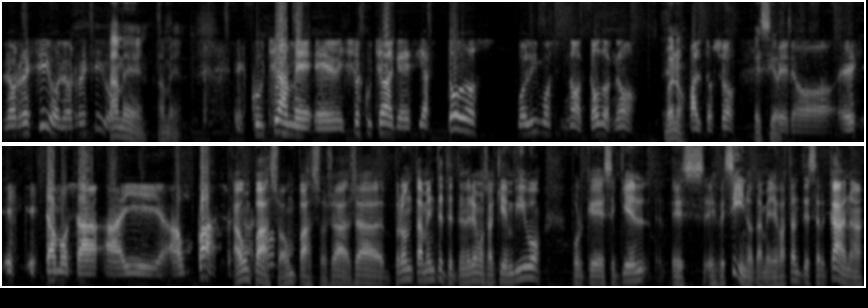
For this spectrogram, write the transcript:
lo recibo, lo recibo. Amén, amén. Escúchame, eh, yo escuchaba que decías, todos volvimos... No, todos no. Bueno, Falto yo. Es cierto. Pero es- es- estamos a- ahí a un paso. A un paso, a un paso. Ya, ya prontamente te tendremos aquí en vivo porque Ezequiel es, es vecino también, es bastante cercana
